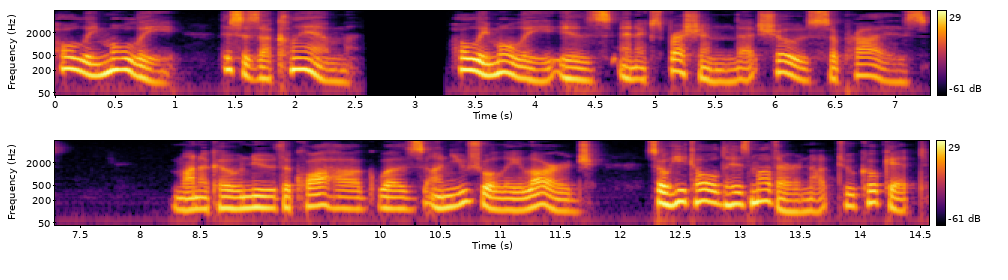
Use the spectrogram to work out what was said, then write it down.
Holy moly, this is a clam. Holy moly is an expression that shows surprise. Monaco knew the quahog was unusually large, so he told his mother not to cook it.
